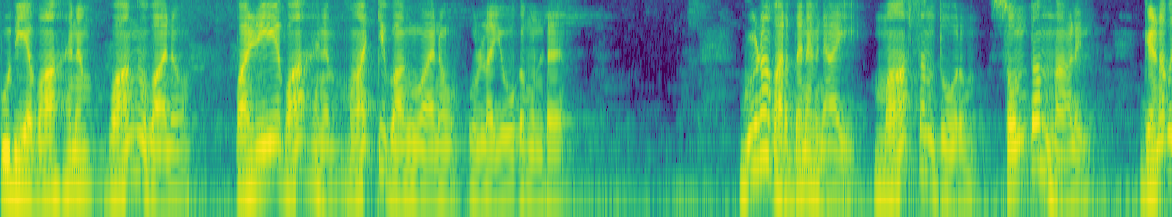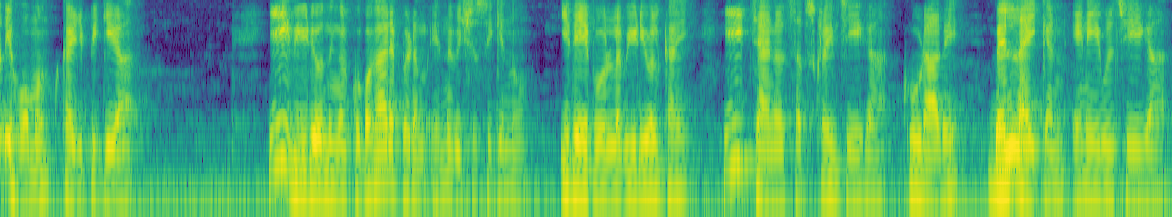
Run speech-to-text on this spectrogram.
പുതിയ വാഹനം വാങ്ങുവാനോ പഴയ വാഹനം മാറ്റി വാങ്ങുവാനോ ഉള്ള യോഗമുണ്ട്. ഗുണവർദ്ധനവിനായി മാസം തോറും സ്വന്തം നാളിൽ ഗണപതി ഹോമം കഴിപ്പിക്കുക. ഈ വീഡിയോ നിങ്ങൾക്ക് ഉപകാരപ്പെടും എന്ന് വിശ്വസിക്കുന്നു. ഇതേപോലുള്ള വീഡിയോകൾക്കായി ഈ ചാനൽ സബ്സ്ക്രൈബ് ചെയ്യുക. കൂടാതെ ബെൽ ഐക്കൺ എനേബിൾ ചെയ്യുക.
